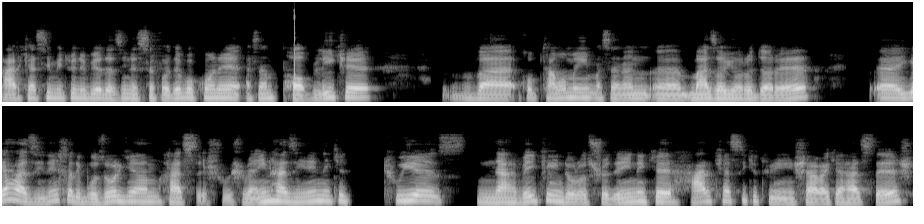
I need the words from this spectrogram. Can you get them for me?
هر کسی می‌تونه بیاد از این استفاده بکنه اصلا پابلیکه و خب تمام این مثلا مزایا رو داره. یه هزینه خیلی بزرگی هم هستش روش و این هزینه اینه که توی نحوهی که این درست شده اینه که هر کسی که توی این شبکه هستش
